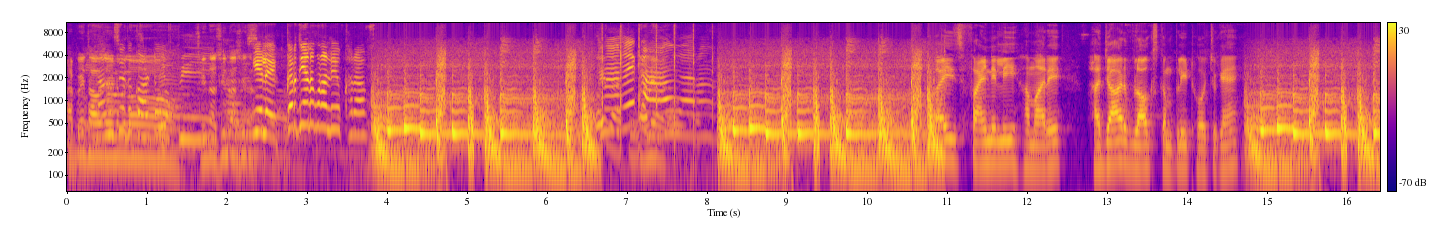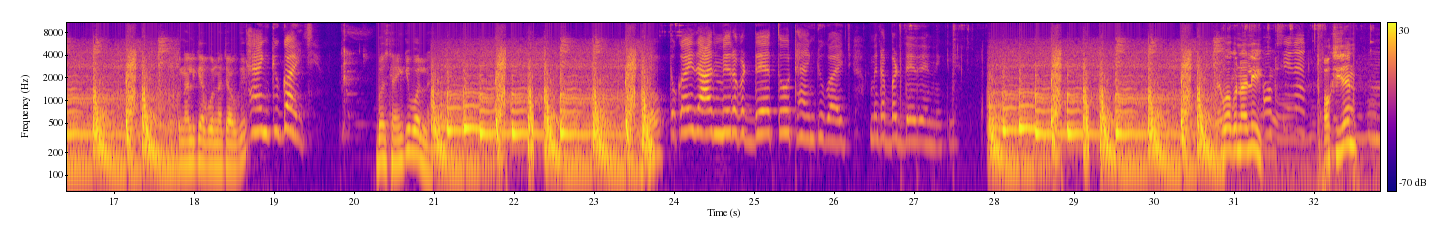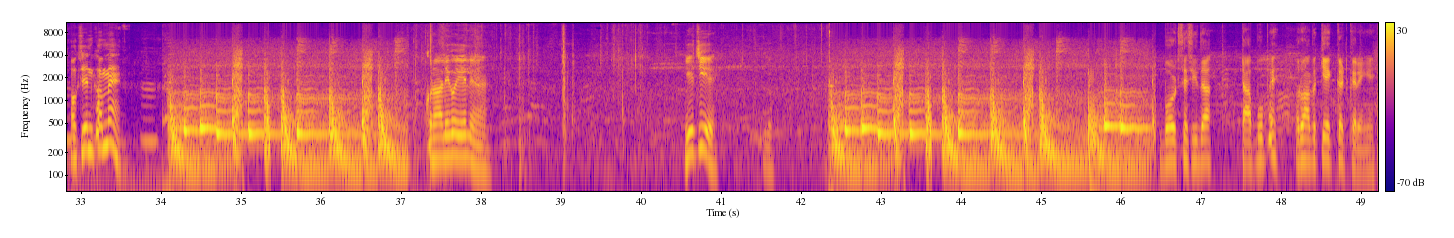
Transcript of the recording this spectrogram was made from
Happy ढंग से तो काटो सीधा सीधा सीधा। ये ले कर दिया ना कुणाल ये खराब। गाइस फाइनली हमारे हज़ार व्लॉग्स कंप्लीट हो चुके हैं। कुनाली क्या बोलना चाहोगे? थैंक यू गाइस बस थैंक यू बोलना तो गाइस आज मेरा बर्थडे है तो थैंक यू गाइस मेरा बर्थडे देने के लिए। हुआ कुनाली? ऑक्सीजन? ऑक्सीजन कम है? कुनाली को ये लेना है। ये चाहिए? बोट से सीधा टापू पे और वहाँ पे केक कट करेंगे।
